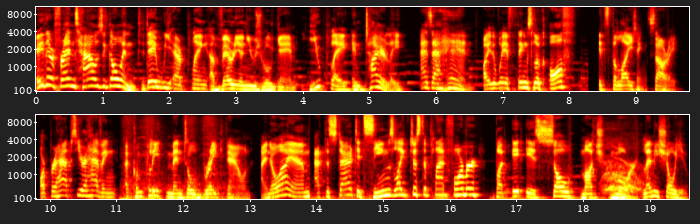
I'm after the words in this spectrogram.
Hey there friends, how's it going? Today we are playing a very unusual game. You play entirely as a hand. By the way, if things look off, it's the lighting, sorry. Or perhaps you're having a complete mental breakdown. I know I am. At the start, it seems like just a platformer, but it is so much more. Let me show you.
